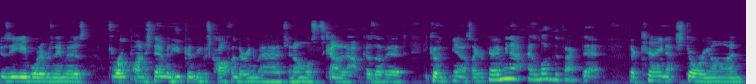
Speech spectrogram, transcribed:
Zeeb, whatever his name is, throat punched him and he couldn't. He was coughing during the match and almost was counted out because of it. He couldn't. You know, it's like okay. I mean, I, I love the fact that they're carrying that story on.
